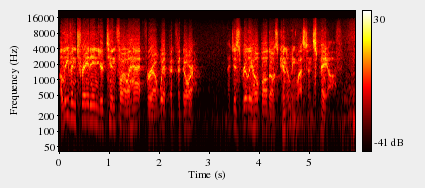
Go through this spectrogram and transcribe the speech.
I'll even trade in your tinfoil hat for a whip and fedora. I just really hope all those canoeing lessons pay off.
